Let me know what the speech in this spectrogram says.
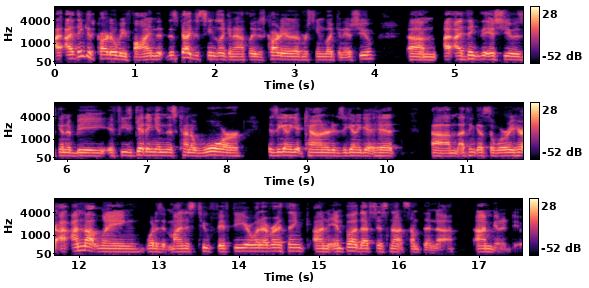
I, I think his cardio will be fine. This guy just seems like an athlete. His cardio never seemed like an issue. Um, I, I think the issue is going to be if he's getting in this kind of war, is he going to get countered? Is he going to get hit? Um, I think that's the worry here. I, I'm not laying what is it minus 250 or whatever. I think on Impa. That's just not something uh, I'm going to do.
